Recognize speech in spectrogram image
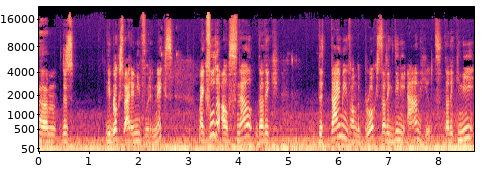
Um, dus die blogs waren niet voor niks. Maar ik voelde al snel dat ik de timing van de blogs, dat ik die niet aanhield. Dat ik niet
